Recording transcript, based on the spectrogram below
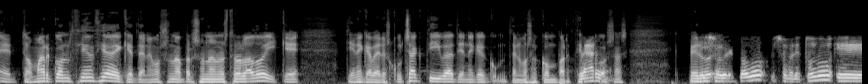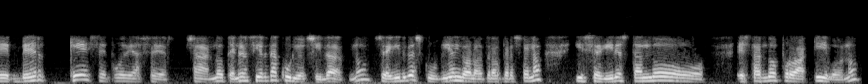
eh, tomar conciencia de que tenemos una persona a nuestro lado y que tiene que haber escucha activa, tiene que tenemos que compartir cosas, pero y sobre todo, sobre todo eh, ver qué se puede hacer, o sea, no tener cierta curiosidad, ¿no? Seguir descubriendo a la otra persona y seguir estando estando proactivo, ¿no?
